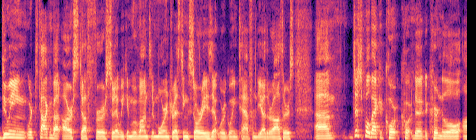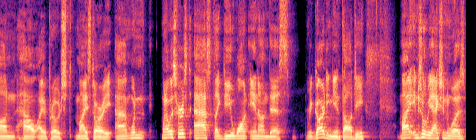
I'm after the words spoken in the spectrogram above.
doing we're talking about our stuff first, so that we can move on to the more interesting stories that we're going to have from the other authors. Um, just to pull back a cor- cor- the, the curtain a little on how I approached my story. Um, when when I was first asked, like, do you want in on this regarding the anthology? My initial reaction was,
